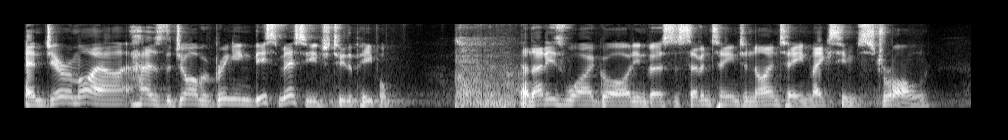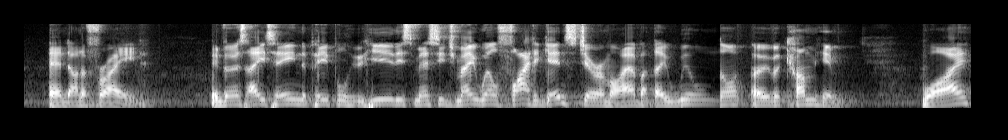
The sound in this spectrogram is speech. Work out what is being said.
and Jeremiah has the job of bringing this message to the people. And that is why God, in verses 17 to 19, makes him strong and unafraid. In verse 18, the people who hear this message may well fight against Jeremiah, but they will not overcome him. Why?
